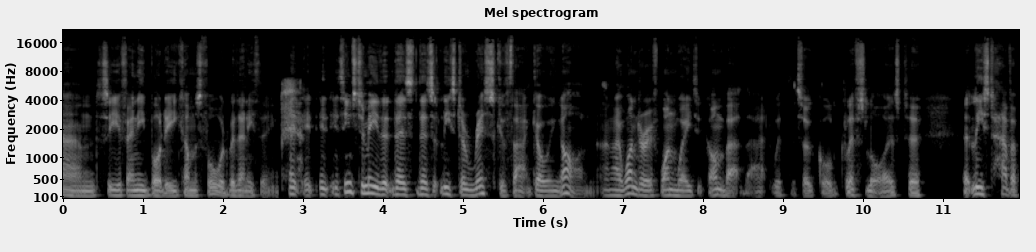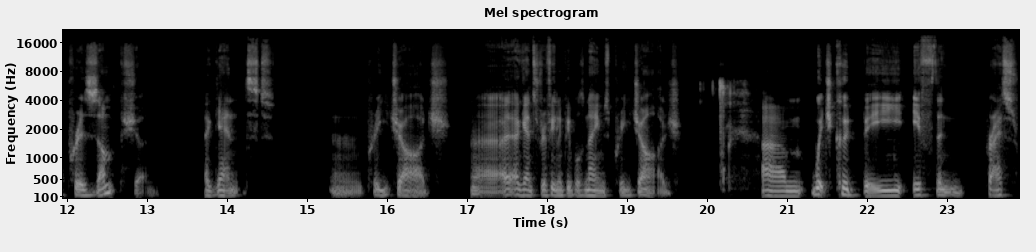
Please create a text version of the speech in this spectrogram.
and see if anybody comes forward with anything. It, it, it, seems to me that there's there's at least a risk of that going on, and I wonder if one way to combat that with the so-called Cliff's law is to least have a presumption against uh, pre-charge uh, against revealing people's names pre-charge, um, which could be if the press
